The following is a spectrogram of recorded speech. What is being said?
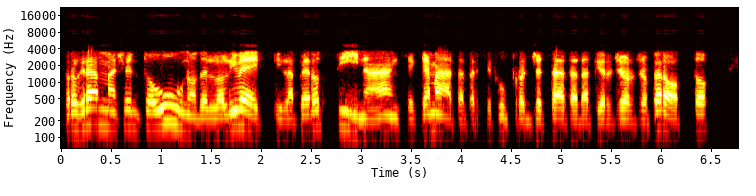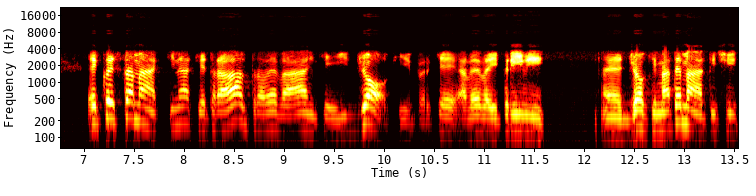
programma 101 dell'Olivetti, la Perottina anche chiamata perché fu progettata da Pier Giorgio Perotto, e questa macchina che tra l'altro aveva anche i giochi perché aveva i primi eh, giochi matematici,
